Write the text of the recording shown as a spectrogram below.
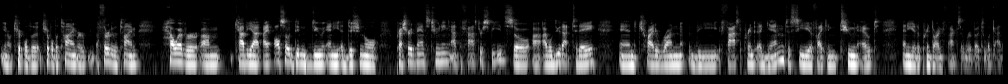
you know, triple the triple the time or a third of the time. However, um, caveat, I also didn't do any additional pressure advance tuning at the faster speeds, so uh, I will do that today and try to run the fast print again to see if I can tune out any of the print artifacts that we're about to look at.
